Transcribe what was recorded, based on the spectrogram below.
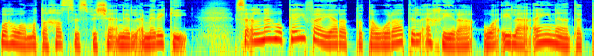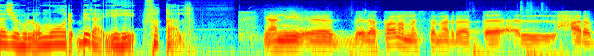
وهو متخصص في الشأن الأمريكي. سألناه كيف يرى التطورات الأخيرة وإلى أين تتجه الأمور برأيه فقال: يعني طالما استمرت الحرب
